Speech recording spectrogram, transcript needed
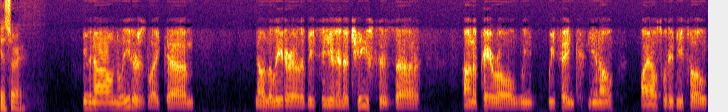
yes, sir. Even our own leaders, like um, you know, the leader of the BC Union of Chiefs is uh, on a payroll. We we think, you know, why else would he be so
